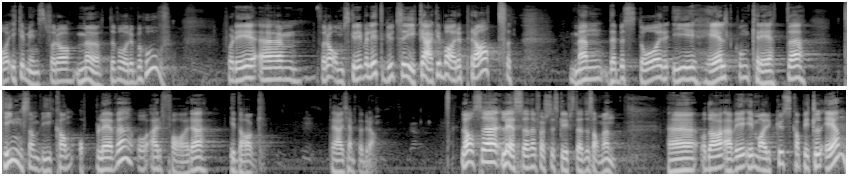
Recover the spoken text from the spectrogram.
og ikke minst for å møte våre behov. Fordi, eh, For å omskrive litt Guds rike er ikke bare prat, men det består i helt konkrete ting som vi kan oppleve og erfare i dag. Det er kjempebra. La oss eh, lese det første skriftstedet sammen. Eh, og Da er vi i Markus kapittel 1,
